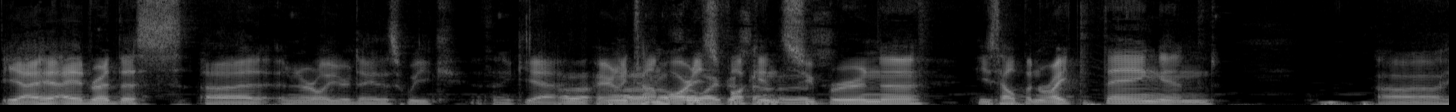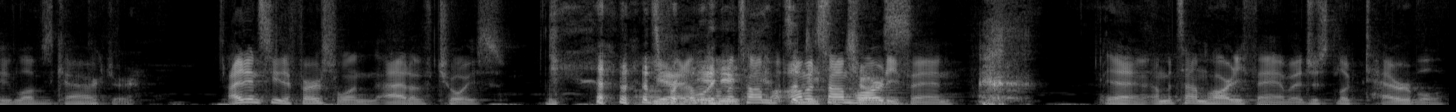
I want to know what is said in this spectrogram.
Yeah, I, I had read this uh, an earlier day this week. I think. Yeah. I Apparently, Tom know if I Hardy's like fucking sound of this. super, and uh, he's helping write the thing, and uh, he loves the character. I didn't see the first one out of choice. Um, Yeah, I'm, I'm a Tom, it's a I'm a decent Tom Hardy fan. yeah, I'm a Tom Hardy fan, but it just looked terrible.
